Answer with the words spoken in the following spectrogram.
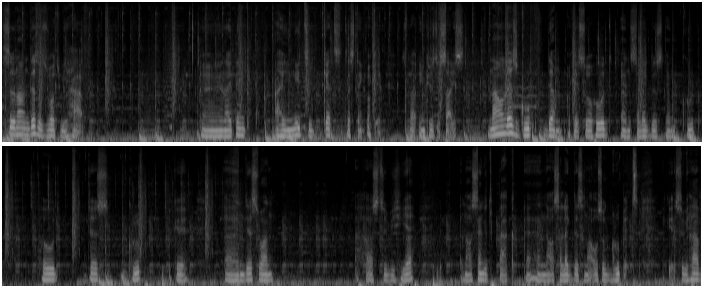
So now this is what we have. And I think I need to get this thing. Okay so that increase the size. Now let's group them. Okay so hold and select this and group. Hold this group. Okay and this one has to be here. And I'll send it back and I'll select this and I'll also group it. Okay so we have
